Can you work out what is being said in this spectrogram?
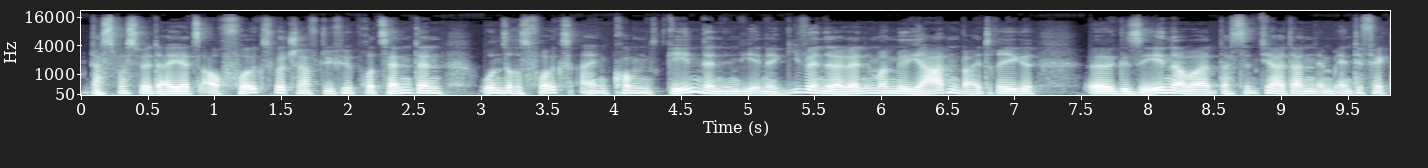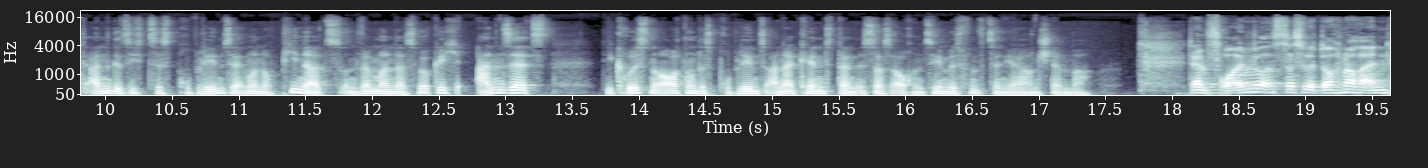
Und das, was wir da jetzt auch Volkswirtschaft, wie viel Prozent denn unseres Volkseinkommens gehen denn in die Energiewende? Da werden immer Milliardenbeiträge äh, gesehen, aber das sind ja dann im Endeffekt angesichts des Problems ja immer noch Peanuts. Und wenn man das wirklich ansetzt, die Größenordnung des Problems anerkennt, dann ist das auch in 10 bis 15 Jahren stemmbar. Dann freuen wir uns, dass wir doch noch einen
